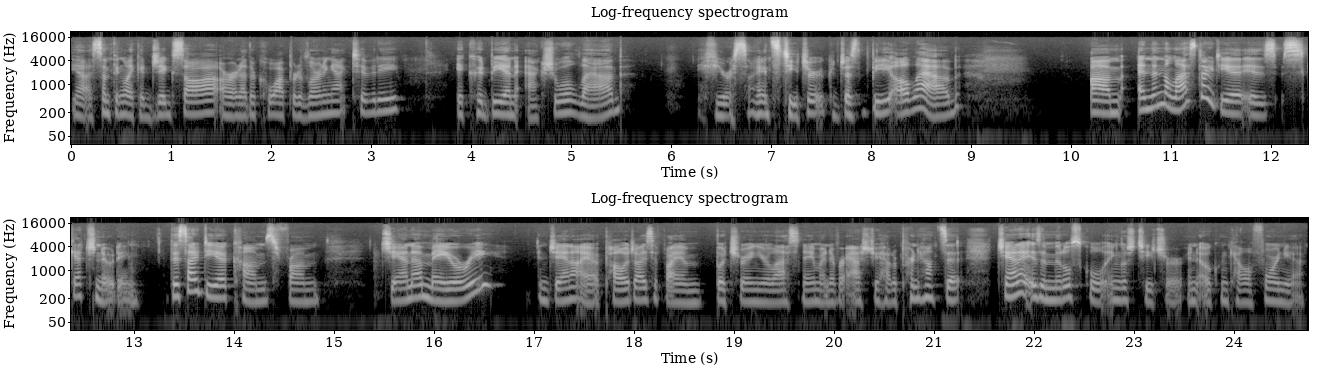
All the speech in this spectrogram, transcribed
yeah, something like a jigsaw or another cooperative learning activity. It could be an actual lab. If you're a science teacher, it could just be a lab. Um, and then the last idea is sketchnoting. This idea comes from Jana Mayuri. And Jana, I apologize if I am butchering your last name. I never asked you how to pronounce it. Jana is a middle school English teacher in Oakland, California,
